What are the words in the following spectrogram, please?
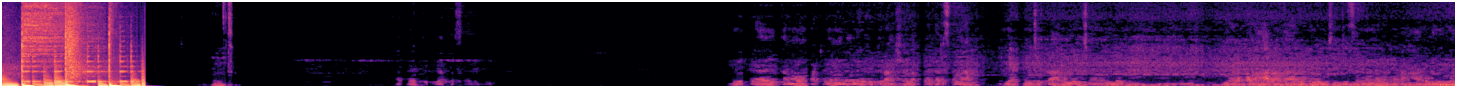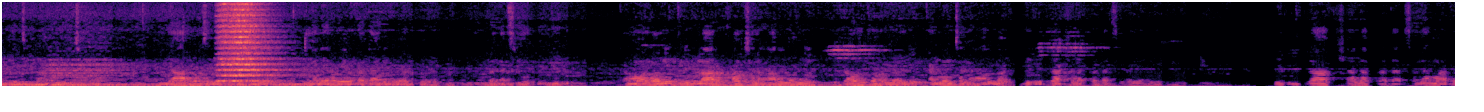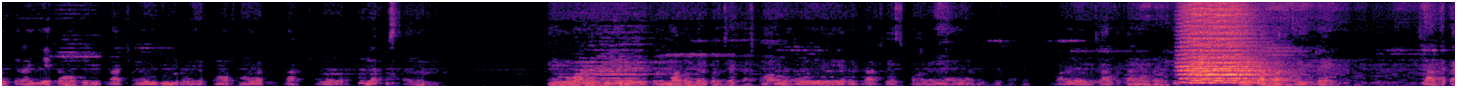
ఇక్కడ ఖమ్మం పట్టణంలోని రుద్రాక్షల ప్రదర్శన ఈనాటి నుంచి ప్రారంభించామండి నెల పదహారవ తారీఖు నుంచి డిసెంబర్ నెల పదహారు ఈనాటి నుంచి ప్రారంభించాము ఈ ఆరు రోజులు నెల ఇరవై ఒకటో తారీఖు వరకు ప్రదర్శన ఖమ్మంలోని త్రిపులార్ ఫంక్షన్ హాల్లోని గ్రౌండ్ ఫ్లోర్లోని కన్వెన్షన్ హాల్లో ఈ రుద్రాక్షల ప్రదర్శన అనేది ఈ రుద్రాక్షల ప్రదర్శన మా దగ్గర ఏకముఖి రుద్రాక్ష నుండి ఇరవై ఒక్క ముఖముల రుద్రాక్షల వరకు లభిస్తాయి. మేము వాళ్ళకి ఏ ఇప్పుడు మా దగ్గరకు వచ్చే కస్టమర్లు ఏ రుద్రాక్ష వేసుకోవాలని అని అడుగుతుంటారు వాళ్ళు జాతకాన్ని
